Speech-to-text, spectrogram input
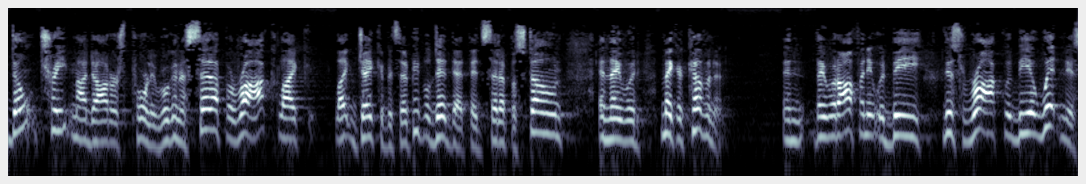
don't treat my daughters poorly. We're going to set up a rock like, like Jacob had said. People did that. They'd set up a stone and they would make a covenant. And they would often, it would be, this rock would be a witness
